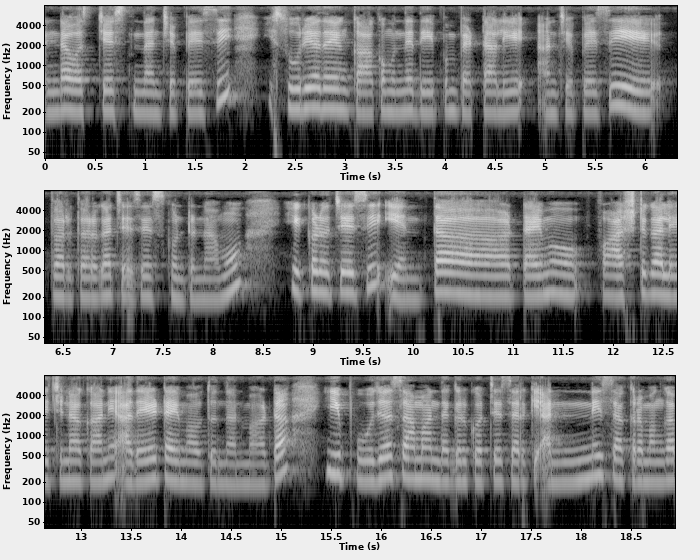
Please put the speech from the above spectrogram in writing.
ఎండ వచ్చేస్తుందని చెప్పేసి సూర్యోదయం కాకముందే దీపం పెట్టాలి అని చెప్పేసి త్వర త్వరగా చేసేసుకుంటున్నాము. ఇక్కడ వచ్చేసి ఎంత టైము ఫాస్ట్గా లేచినా కానీ అదే టైం అవుతుందన్నమాట. ఈ పూజా సామాన్ దగ్గరకు వచ్చేసరికి అన్నీ సక్రమంగా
